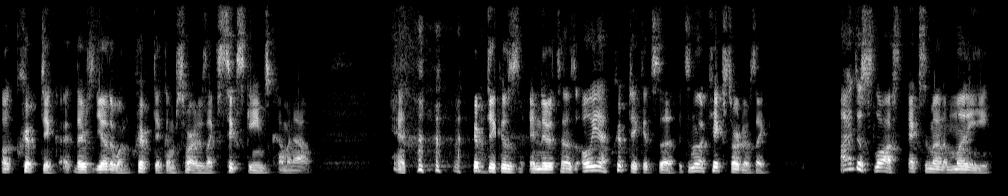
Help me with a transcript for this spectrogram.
oh, Kryptik. Uh, there's the other one, Kryptik. I'm sorry, there's like six games coming out. And Kryptik is, and there says, oh yeah, Kryptik. It's a, it's another Kickstarter. It's like, I just lost X amount of money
